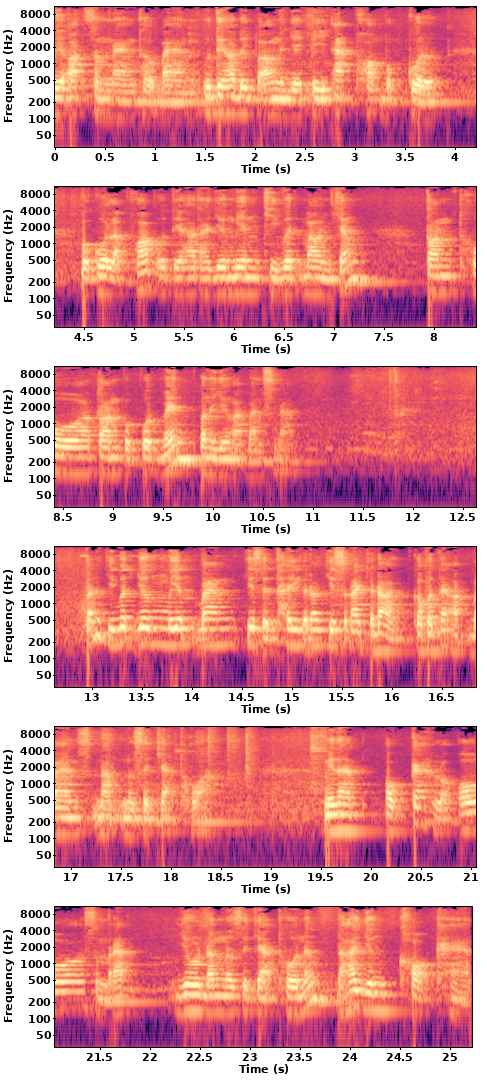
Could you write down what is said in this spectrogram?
វាអត់សំណាងទៅបានឧទាហរណ៍ដូចព្រះអង្គនិយាយពីអភ័ព្វបុគ្គលបុគ្គលអភ័ព្វឧទាហរណ៍ថាយើងមានជីវិតមកអញ្ចឹងតន់ធัวតន់ពុទ្ធមែនប៉ុន្តែយើងអាចបានស្ដាប់ប៉ុន្តែជីវិតយើងមានបានជាសេដ្ឋីក៏ដោយជាស្ដេចក៏ដោយក៏ប៉ុន្តែអត់បានស្ដាប់នៅសច្ចធម៌មានថាឱកាសល្អសម្រាប់ យល់ដឹងនៅសច្ចធម៌ហ្នឹងដែលយើងខកខាន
